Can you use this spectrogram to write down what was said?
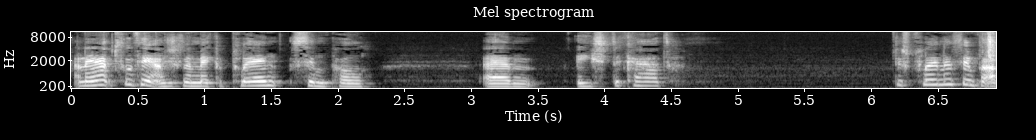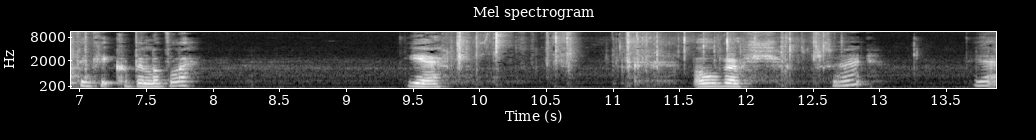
And I actually think I'm just going to make a plain, simple um, Easter card. Just plain and simple. I think it could be lovely. Yeah. All rush. Right? Yeah.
